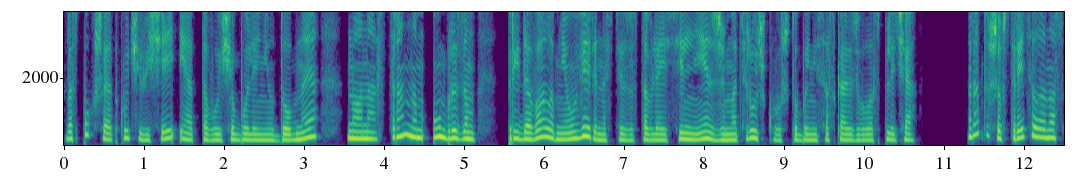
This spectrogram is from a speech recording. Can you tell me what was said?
распухшая от кучи вещей и оттого еще более неудобная, но она странным образом придавала мне уверенности, заставляя сильнее сжимать ручку, чтобы не соскальзывала с плеча. Ратуша встретила нас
